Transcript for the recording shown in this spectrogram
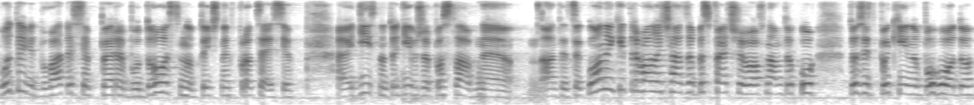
буде відбуватися перебудова синоптичних процесів. Е, Дійсно, тоді вже послабне антициклон, який тривалий час забезпечував нам таку досить спокійну погоду.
